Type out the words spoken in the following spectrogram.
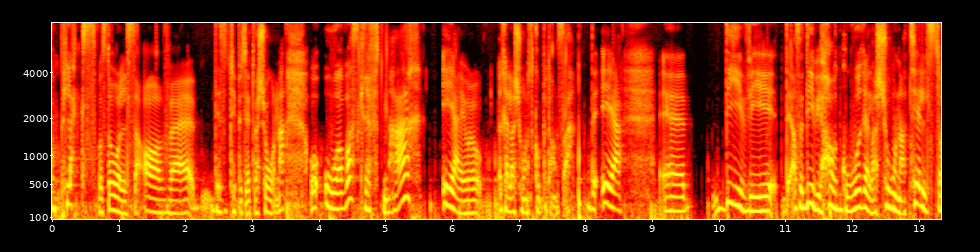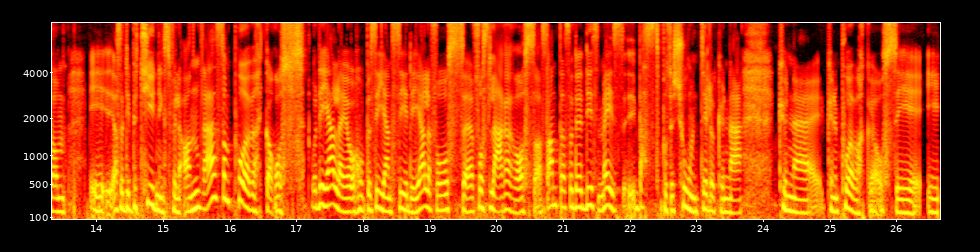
kompleks forståelse av eh, disse typer situasjoner. Og overskriften her er jo relasjonskompetanse. Det er de vi, altså de vi, har gode relasjoner til, som, altså de betydningsfulle andre, som påvirker oss. Og det gjelder jo håper jeg, gjensidig, det gjelder for oss, for oss lærere også. Altså det er de som er i best posisjon til å kunne, kunne, kunne påvirke oss i, i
